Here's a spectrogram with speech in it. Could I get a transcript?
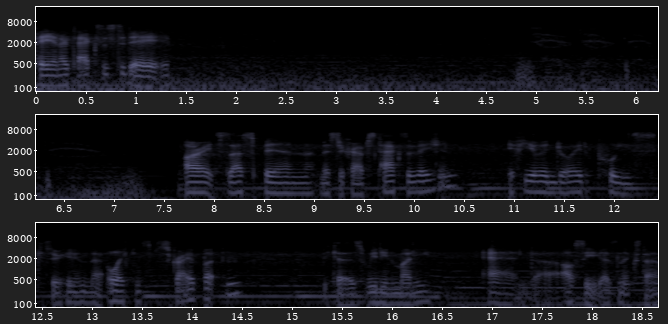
paying our taxes today. Alright, so that's been Mr. Krabs Tax Evasion. If you enjoyed, please consider hitting that like and subscribe button because we need money. And uh, I'll see you guys next time.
